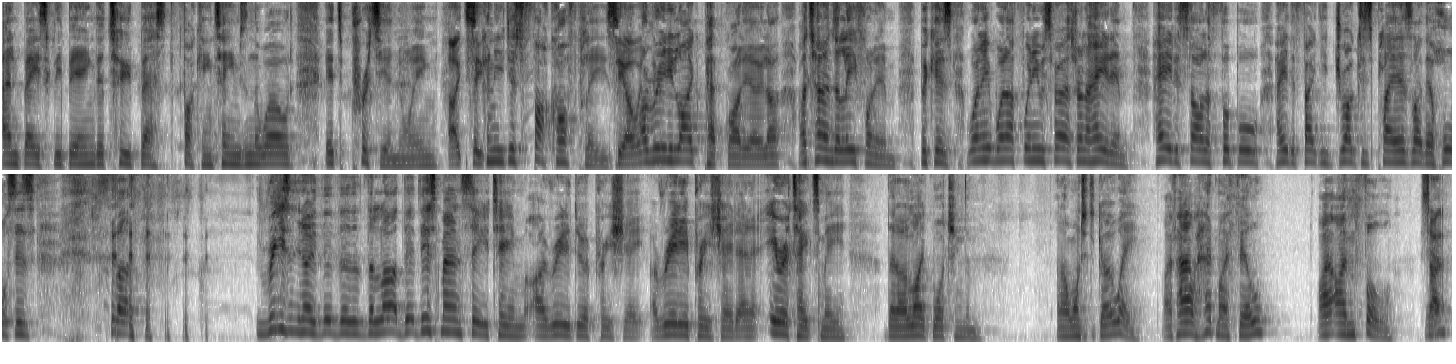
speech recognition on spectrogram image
And basically being the two best fucking teams in the world. It's pretty annoying. I- so can you just fuck off, please? See, I I, was gonna- really like Pep Guardiola. I turned a leaf on him because when he, when, I, when he was first trying to hate him, hate his style of football, hate the fact he drugs his players like they're horses. But the reason, you know, the, the, the, the, this Man City team, I really do appreciate. I really appreciate it, and it irritates me that I like watching them, and I wanted to go away. I've had, had my fill. I, I'm full. So, yeah?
